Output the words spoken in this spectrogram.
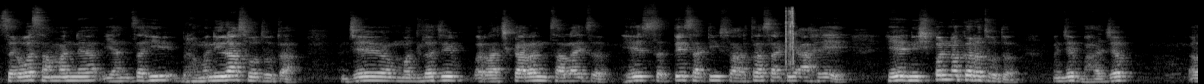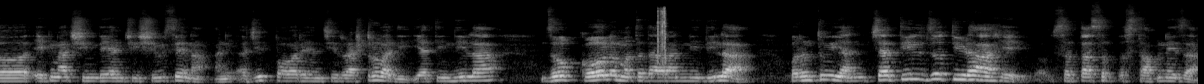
सर्वसामान्य यांचाही भ्रमनिरास होत होता. जे मधलं जे राजकारण चालायचं हे सत्तेसाठी स्वार्थासाठी आहे हे निष्पन्न करत होतं. म्हणजे भाजप एकनाथ शिंदे यांची शिवसेना आणि अजित पवार यांची राष्ट्रवादी या तिन्हीला जो कौल मतदारांनी दिला परंतु यांच्यातील जो तिढा आहे सत्ता स्थापनेचा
